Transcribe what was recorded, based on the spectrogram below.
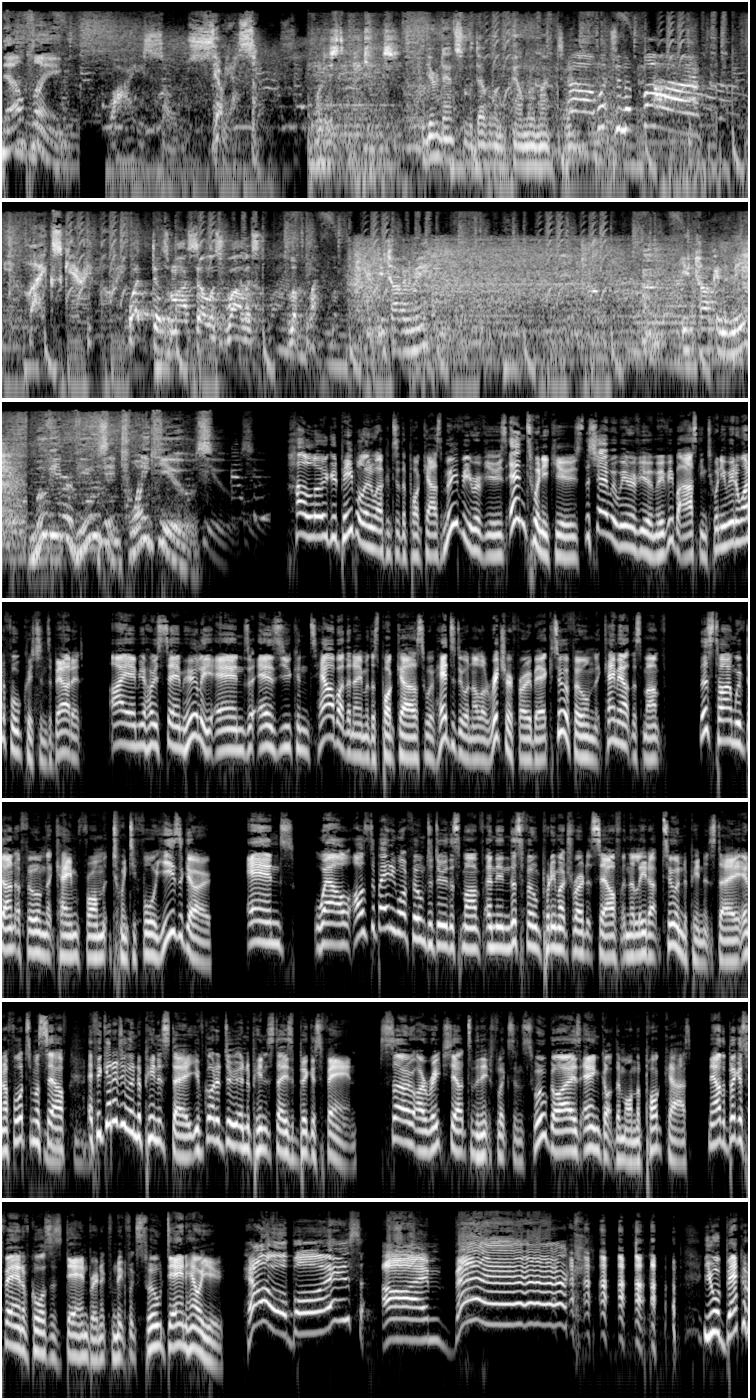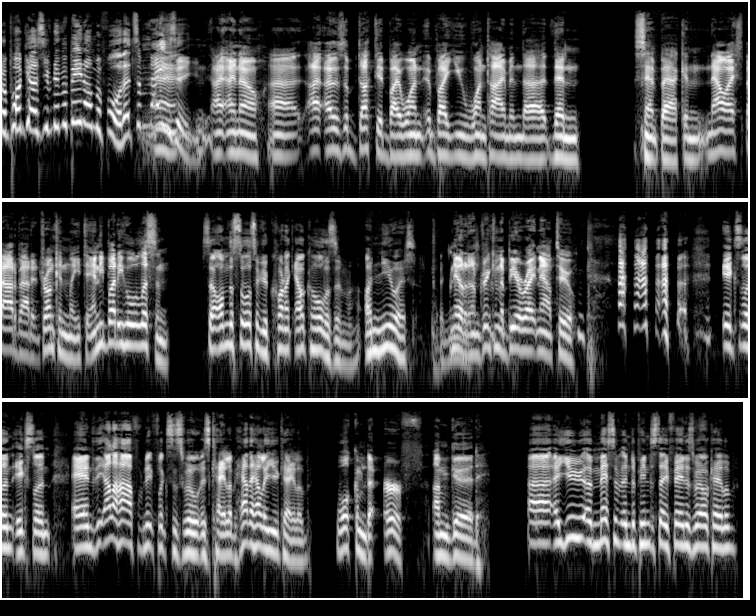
Now playing. Why so serious? What is the Matrix? Have you ever danced with the devil in the pale moonlight? Oh, what's in the bar? You like scary movies. What does Marcellus Wallace look like? You talking to me? You talking to me? Movie reviews in 20 Qs. Hello, good people, and welcome to the podcast Movie Reviews in 20 Qs, the show where we review a movie by asking 20 weird and wonderful questions about it. I am your host, Sam Hurley, and as you can tell by the name of this podcast, we've had to do another retro throwback to a film that came out this month. This time we've done a film that came from 24 years ago. And, well, I was debating what film to do this month, and then this film pretty much wrote itself in the lead up to Independence Day. And I thought to myself, if you're going to do Independence Day, you've got to do Independence Day's biggest fan. So I reached out to the Netflix and Swill guys and got them on the podcast. Now, the biggest fan, of course, is Dan Brennick from Netflix Swill. Dan, how are you? Hello, boys. I'm back. You were back on a podcast you've never been on before. That's amazing. I, I know. Uh, I, I was abducted by one by you one time, and uh, then sent back, and now I spout about it drunkenly to anybody who will listen. So I'm the source of your chronic alcoholism. I knew it. I knew Nailed it. I'm drinking a beer right now too. Excellent, excellent. And the other half of Netflix and Swill is Caleb. How the hell are you, Caleb? Welcome to Earth. I'm good. Uh, are you a massive Independence Day fan as well, Caleb?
